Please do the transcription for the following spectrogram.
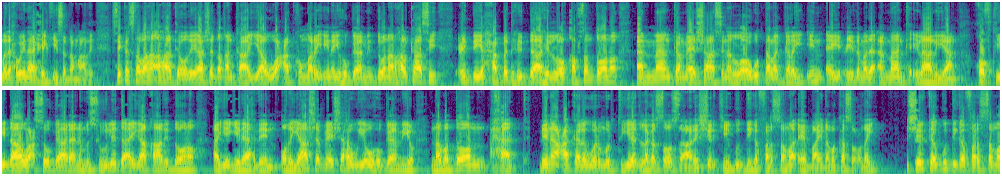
madaxweynaha xilkiisa dhammaaday. Si kastaba ha ahaatee odayaasha dhaqanka ayaa wacad ku maray inay hogaamin doonaan halkaasi ciddii xabad ridaahi loo qabsan doono ammaanka meeshaasina loogu talagalay in ay ciidamada ammaanka ilaaliyaan. Qofkii dhaawac soo gaaraana mas'uuliyadda aygaa qaadi doono ayay yidhaahdeen odayaasha beesha hawiye u hogaamiyo nabadoon xaad dhinaca kale warmurtiyeed laga soo saaray shirkii guddiga farsamo ee baydhabo ka socday shirka guddiga farsamo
